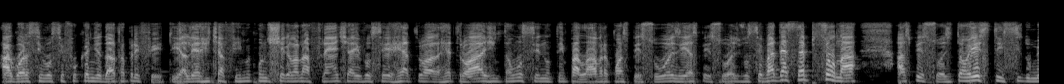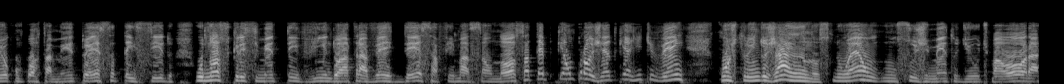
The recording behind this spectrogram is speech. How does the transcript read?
agora se você for candidato a prefeito. E ali a gente afirma quando chega chega lá na frente, aí você retro, retroage, então você não tem palavra com as pessoas e as pessoas, você vai decepcionar as pessoas. Então esse tem sido o meu comportamento, essa tem sido, o nosso crescimento tem vindo através dessa afirmação nossa, até porque é um projeto que a gente vem construindo já há anos, não é um, um surgimento de última hora,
